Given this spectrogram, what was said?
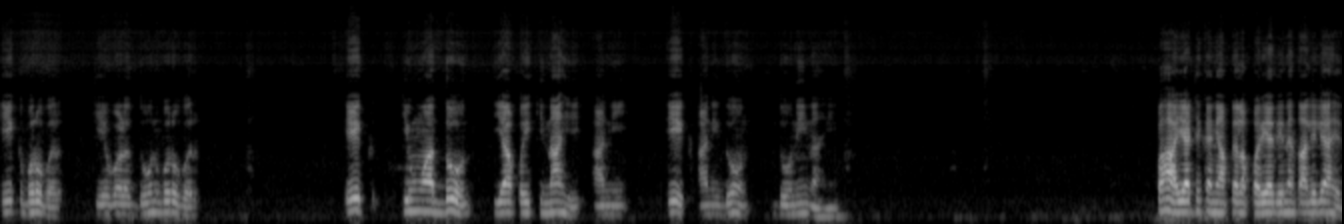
एक बरोबर केवळ दोन बरोबर एक किंवा दोन यापैकी नाही आणि एक आणि दोन दोन्ही नाही. पहा या ठिकाणी आपल्याला पर्याय देण्यात आलेले आहेत.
